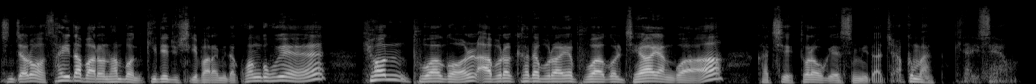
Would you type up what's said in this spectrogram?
진짜로 사이다 발언 한번 기대해 주시기 바랍니다. 광고 후에 현 부하걸 아브라카다브라의 부하걸 재하 양과 같이 돌아오겠습니다. 조금만 기다리세요.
